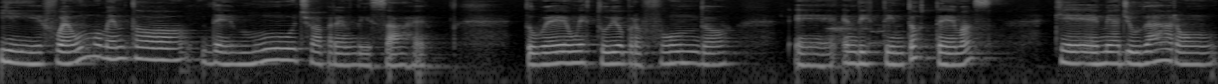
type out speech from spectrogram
Y fue un momento de mucho aprendizaje. Tuve un estudio profundo eh, en distintos temas que me ayudaron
